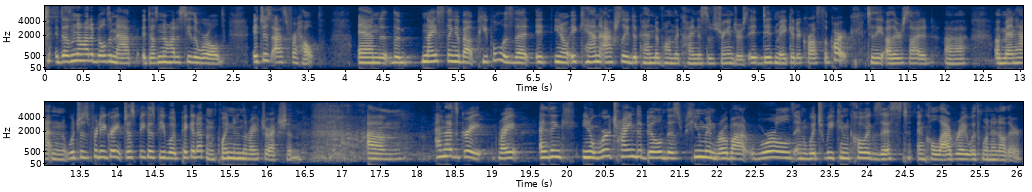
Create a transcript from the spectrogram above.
It doesn't know how to build a map. It doesn't know how to see the world. It just asks for help. And the nice thing about people is that it, you know, it can actually depend upon the kindness of strangers. It did make it across the park to the other side uh, of Manhattan, which was pretty great, just because people would pick it up and point it in the right direction. Um, and that's great, right? I think you know we're trying to build this human robot world in which we can coexist and collaborate with one another.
